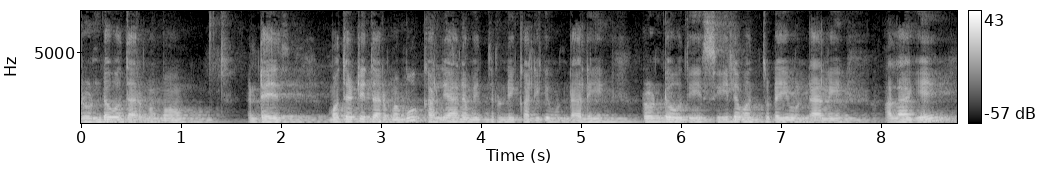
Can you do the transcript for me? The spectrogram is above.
రెండవ ధర్మము. అంటే మొదటి ధర్మము కళ్యాణ మిత్రుని కలిగి ఉండాలి. రెండవది శీలవంతుడై ఉండాలి. అలాగే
